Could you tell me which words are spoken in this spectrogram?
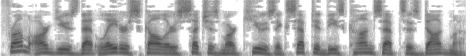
Fromm argues that later scholars such as Marcuse accepted these concepts as dogma,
